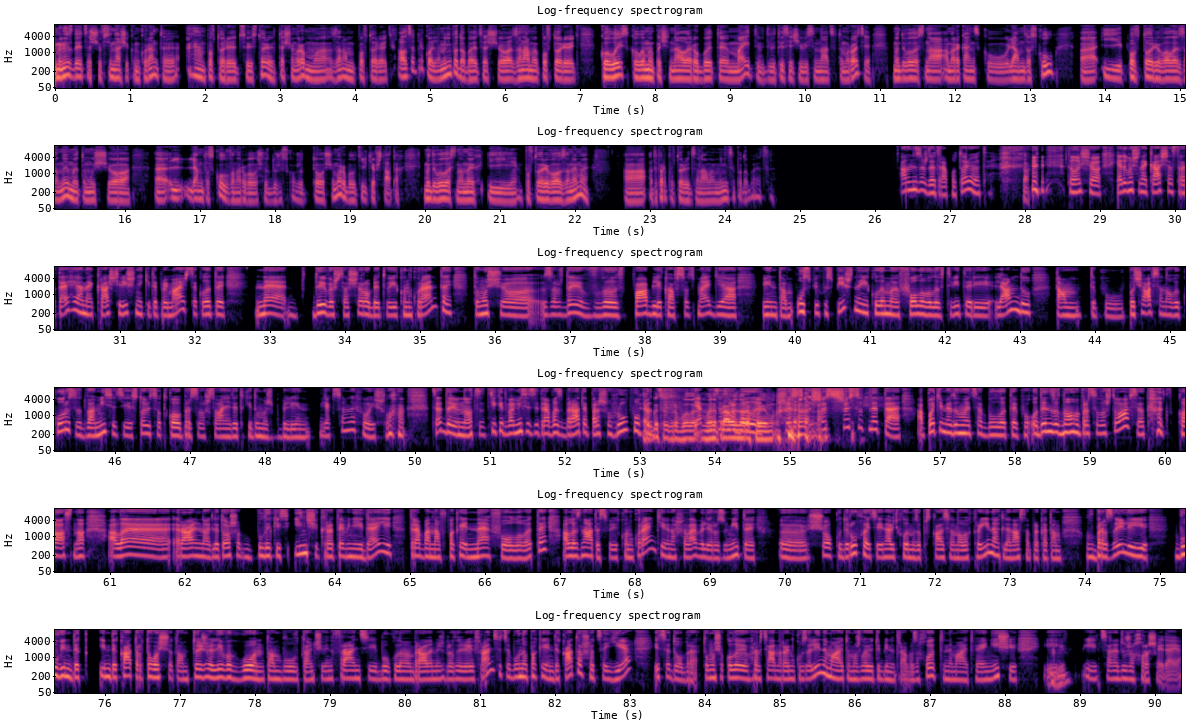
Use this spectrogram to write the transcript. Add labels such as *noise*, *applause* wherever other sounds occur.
Мені здається, що всі наші конкуренти *clears throat* повторюють цю історію. Те, що ми робимо, за нами повторюють. Але це прикольно. Мені подобається, що за нами повторюють. Колись, коли ми починали робити мейт в 2018 році, ми дивились на американську Lambda School е, і повторювали за ними, тому що е, Lambda School вона робила щось дуже схоже того, що ми робили тільки в Штатах. Ми дивились на них і повторювали за ними. А тепер повторюють за нами. Мені це подобається. Але не завжди треба повторювати. Так. *laughs* Тому що я думаю, що найкраща стратегія, найкраще рішення, які ти приймаєш, це коли ти не дивишся, що роблять твої конкуренти, тому що завжди в пабліка, в соцмедіа він там успіх успішний. І коли ми фоловили в Твіттері лямду, там, типу, почався новий курс за два місяці, 100% працевлаштування. Ти такий думаєш, блін, як це в них вийшло? *laughs* Це дивно. Це тільки два місяці треба збирати першу групу. Як ви це зробили? Як Ми це неправильно зробили? рахуємо. Щось, *laughs* щось, щось тут не те. А потім я думаю, це було типу один з одного працевлаштувався, *laughs* так класно. Але реально для того, щоб були якісь інші креативні ідеї, треба навпаки не фоловити, але знати своїх конкурентів і на хелевелі розуміти, е, що куди рухається. І навіть коли ми запускалися в нових країнах, для нас, наприклад, там в Бразилії був індик- індикатор того, що там той же Лівик Гон там був, там чи він в Франції був, коли ми брали між Бразилією і Францією. Це був навпаки індикатор, що це є, і це добре. Тому що коли гравця на ринку взагалі немає, то можливо і тобі не треба заходити, немає твоєї ніші, і, Мгм. і це не дуже хороша ідея.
